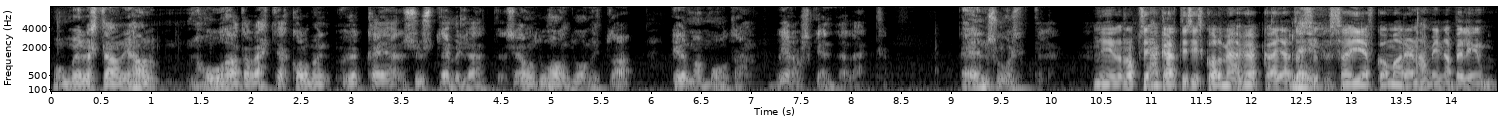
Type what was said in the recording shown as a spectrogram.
Mun mielestä on ihan huuhaata lähteä kolmen hyökkäjän systeemillä. Että se on tuhon tuomittua ilman muuta vieraskentällä. Että en suosittele. Niin, Ropsihan käytti siis kolmea hyökkääjää niin. tuossa IFK Marianhaminan pelin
